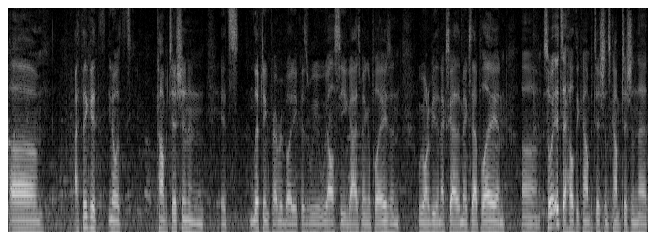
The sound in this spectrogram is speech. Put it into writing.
um, I think it's you know it's competition and it's lifting for everybody because we, we all see guys making plays and we want to be the next guy that makes that play and um, so it's a healthy competition. It's competition that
